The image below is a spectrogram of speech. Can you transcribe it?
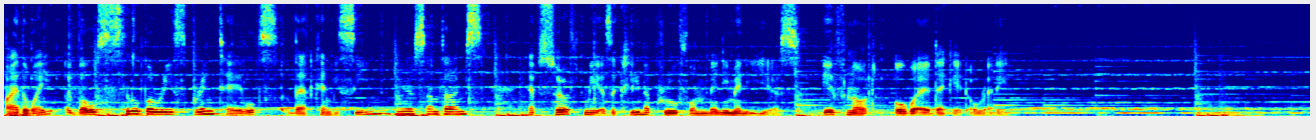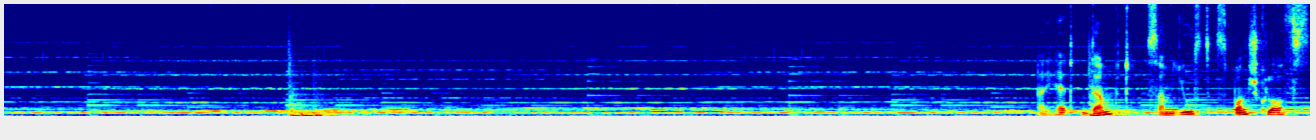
By the way, those silvery springtails that can be seen here sometimes have served me as a cleanup crew for many many years, if not over a decade already. I had dumped some used sponge cloths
